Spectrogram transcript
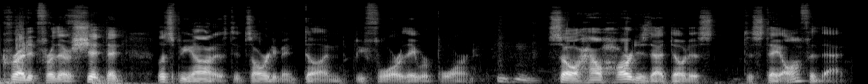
credit for their shit. That let's be honest, it's already been done before they were born. Mm-hmm. So how hard is that though to to stay off of that?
